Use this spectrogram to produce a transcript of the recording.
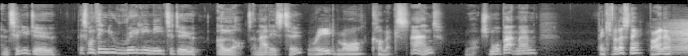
until you do, there's one thing you really need to do a lot, and that is to Read more comics. and watch more Batman. Thank you for listening. Bye now.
